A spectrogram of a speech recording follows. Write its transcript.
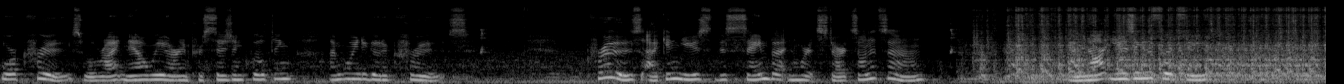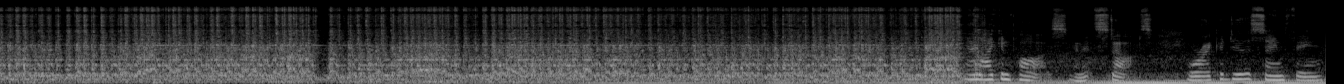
or cruise. Well, right now we are in precision quilting. I'm going to go to cruise. Cruise, I can use this same button where it starts on its own. I'm not using the foot feet. And I can pause and it stops. Or I could do the same thing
